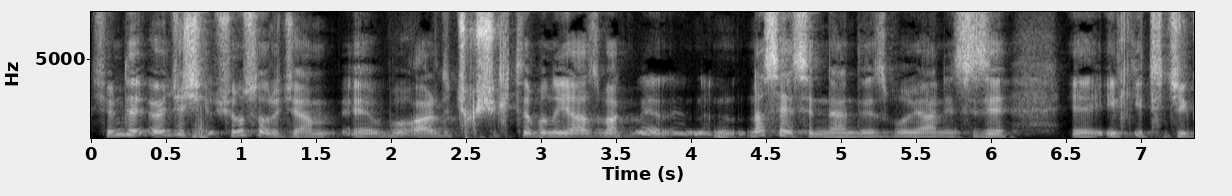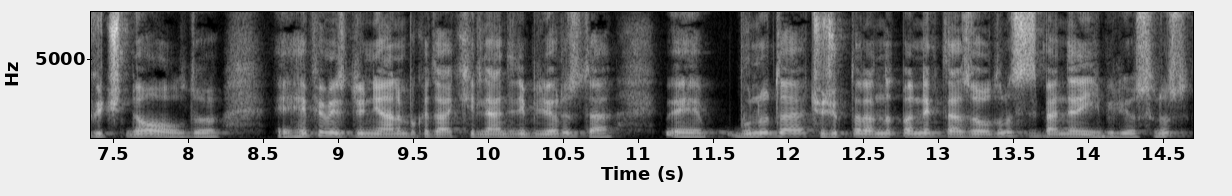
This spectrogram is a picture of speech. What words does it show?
Şimdi önce şunu soracağım. E, bu Ardı Çıkışı kitabını yazmak e, nasıl esinlendiniz bu? Yani sizi e, ilk itici güç ne oldu? Hepimiz dünyanın bu kadar kirlendiğini biliyoruz da bunu da çocuklara anlatmanın ne kadar zor olduğunu siz benden iyi biliyorsunuz.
